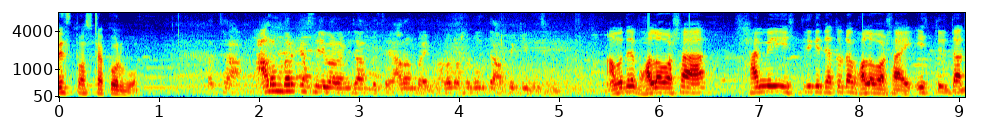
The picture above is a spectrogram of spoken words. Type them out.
রেসপন্সটা করব। আচ্ছা আলম ভাইয়ের কাছে এবার আমি জানতে চাই। আলম ভাই ভালোবাসা বলতে আপনি কি বুঝেন? আমাদের ভালোবাসা স্বামী স্ত্রীকে যতটা ভালোবাসায় স্ত্রী তার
